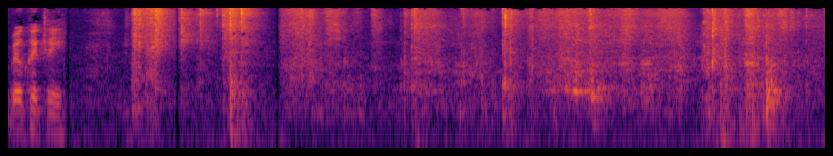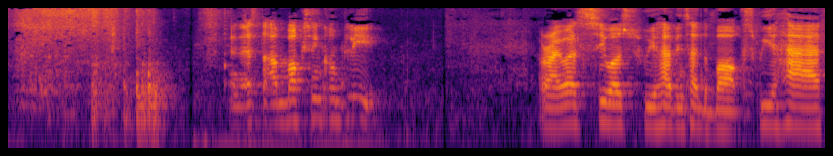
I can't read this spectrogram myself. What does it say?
real quickly. And that's the unboxing complete. Alright, let's see what we have inside the box. We have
